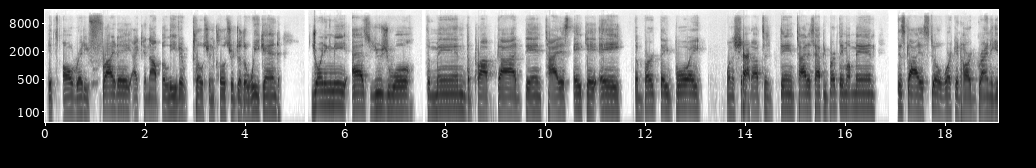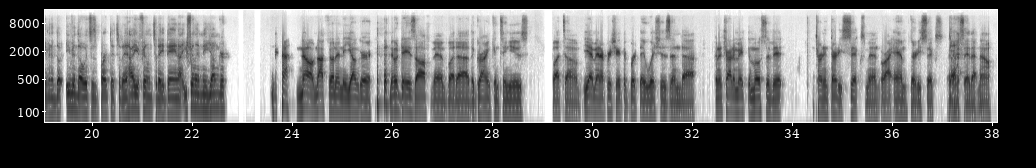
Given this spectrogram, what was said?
It's already Friday. I cannot believe it. Closer and closer to the weekend. Joining me, as usual, the man, the prop god, Dan Titus, aka the birthday boy. Want to shout out to Dan Titus. Happy birthday, my man. This guy is still working hard, grinding, even though even though it's his birthday today. How you feeling today, Dan? Are you feeling any younger? no, I'm not feeling any younger. No days off, man. But uh, the grind continues. But um, yeah, man, I appreciate the birthday wishes and uh, gonna try to make the most of it. Turning 36, man, or I am 36. I gotta say that now.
